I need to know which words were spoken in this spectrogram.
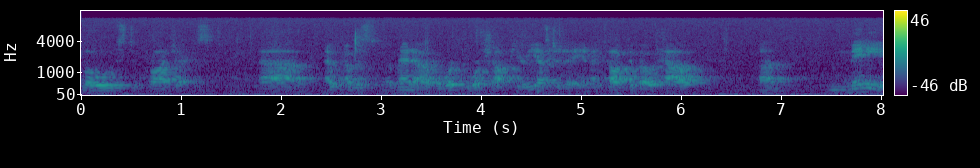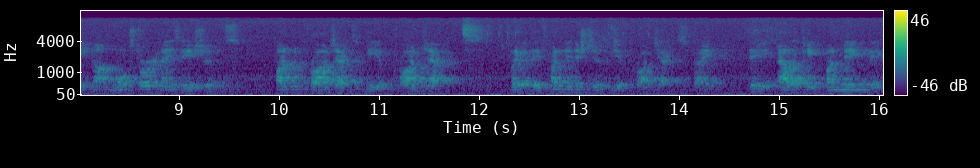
flows to projects. Uh, I, I, was, I ran a, a work, workshop here yesterday, and I talked about how um, many, if not most organizations, fund projects via projects. They fund initiatives via projects, right? They allocate funding, they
